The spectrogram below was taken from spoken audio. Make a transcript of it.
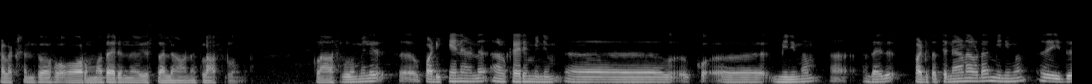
കളക്ഷൻസ് ഓഫ് ഓർമ്മ തരുന്ന ഒരു സ്ഥലമാണ് ക്ലാസ് റൂം ക്ലാസ് റൂമിൽ പഠിക്കാനാണ് ആൾക്കാർ മിനിമം മിനിമം അതായത് പഠിത്തത്തിനാണ് അവിടെ മിനിമം ഇത്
